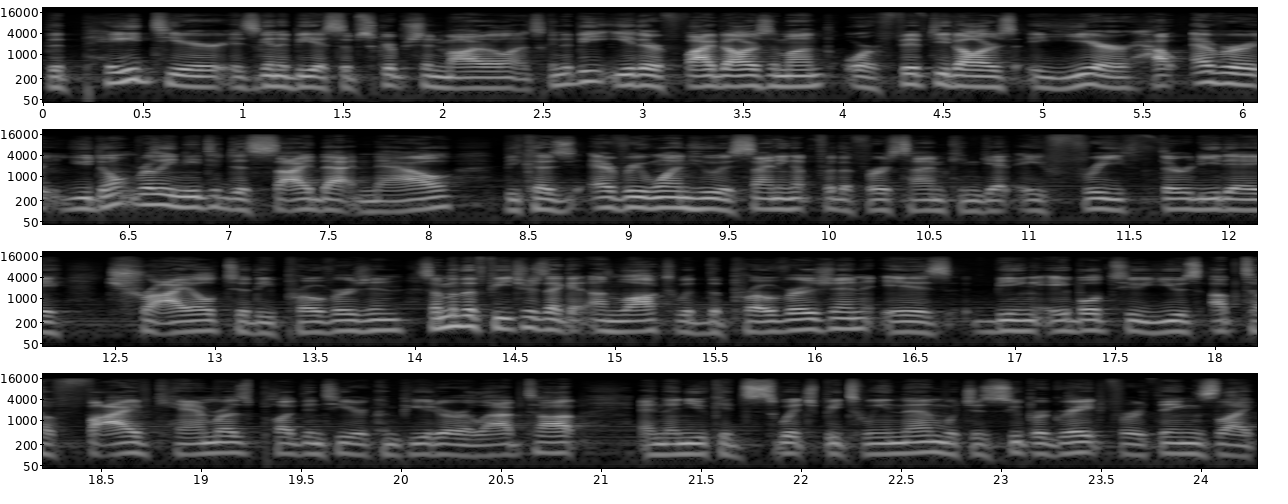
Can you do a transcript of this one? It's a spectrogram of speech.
The paid tier is gonna be a subscription model. It's gonna be either $5 a month or $50 a year. However, you don't really need to decide that now because everyone who is signing up for the first time can get a free 30 day trial to the pro version. Some of the features that get unlocked with the pro version is being able to use up to five cameras plugged into your computer or laptop, and then you could switch between them, which is super great for things like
